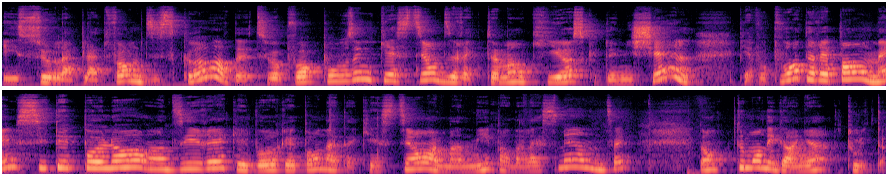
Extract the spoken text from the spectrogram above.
Et sur la plateforme Discord, tu vas pouvoir poser une question directement au kiosque de Michel, puis elle va pouvoir te répondre, même si tu n'es pas là en direct, elle va répondre à ta question un moment donné pendant la semaine. Donc, tout le monde est gagnant tout le temps.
